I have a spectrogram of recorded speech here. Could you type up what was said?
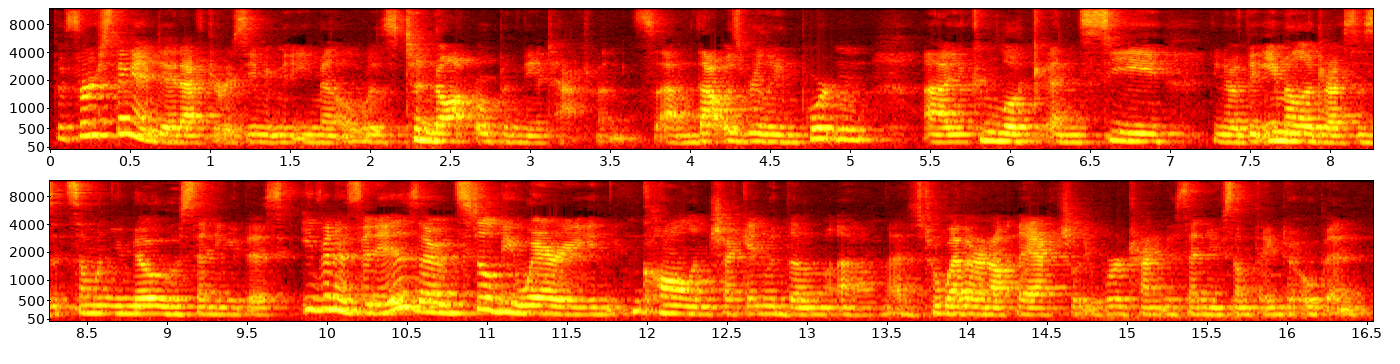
The first thing I did after receiving the email was to not open the attachments. Um, that was really important. Uh, you can look and see, you know, the email address. Is it someone you know who's sending you this? Even if it is, I would still be wary and you can call and check in with them um, as to whether or not they actually were trying to send you something to open.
